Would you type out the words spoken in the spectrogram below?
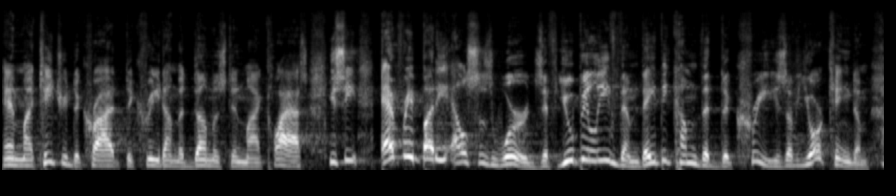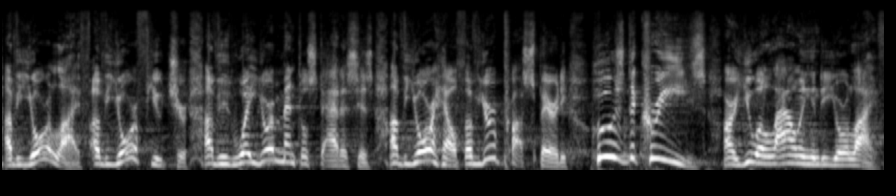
and my teacher decried, decreed I'm the dumbest in my class. You see, everybody else's words, if you believe them, they become the decrees of your kingdom, of your life, of your future, of the way your mental status is, of your health, of your prosperity. Whose decree? Decrees are you allowing into your life?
